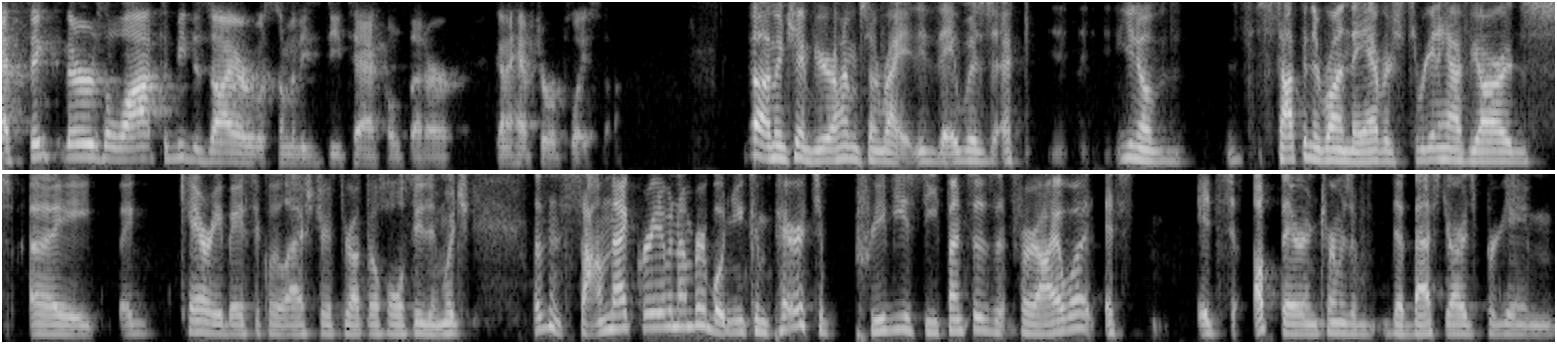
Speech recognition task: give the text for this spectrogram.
I think there's a lot to be desired with some of these D tackles that are going to have to replace them. No, I mean, Champ, you're 100 percent right. It, it was, a, you know, stopping the run. They averaged three and a half yards a, a carry basically last year throughout the whole season, which doesn't sound that great of a number, but when you compare it to previous defenses for Iowa, it's it's up there in terms of the best yards per game,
